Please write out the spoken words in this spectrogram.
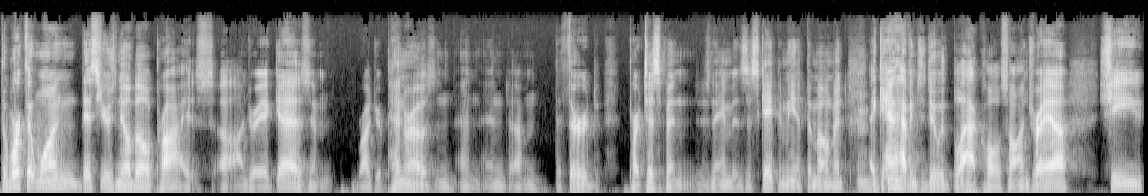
The work that won this year's Nobel Prize, uh, Andrea Ghez and Roger Penrose and and and um, the third participant whose name is escaping me at the moment, mm-hmm. again having to do with black holes. So Andrea, she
